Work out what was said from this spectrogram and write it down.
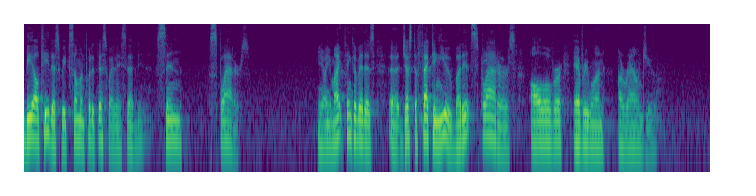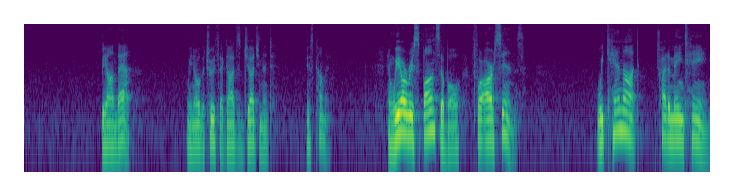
BLT this week, someone put it this way they said, sin splatters. You know, you might think of it as uh, just affecting you, but it splatters all over everyone around you. Beyond that, we know the truth that God's judgment is coming. And we are responsible for our sins. We cannot try to maintain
